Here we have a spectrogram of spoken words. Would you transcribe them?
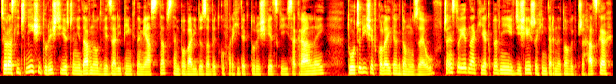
Coraz liczniejsi turyści jeszcze niedawno odwiedzali piękne miasta, wstępowali do zabytków architektury świeckiej i sakralnej, tłoczyli się w kolejkach do muzeów, często jednak, jak pewnie i w dzisiejszych internetowych przechadzkach,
